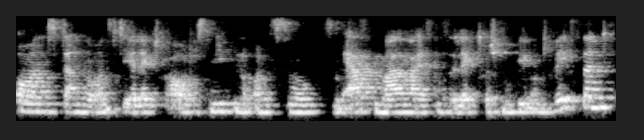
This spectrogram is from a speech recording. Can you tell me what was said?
und dann bei uns die Elektroautos mieten und so zum ersten Mal meistens elektrisch mobil unterwegs sind.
